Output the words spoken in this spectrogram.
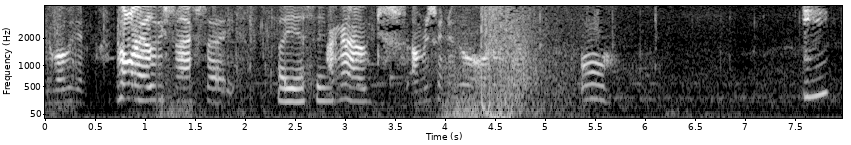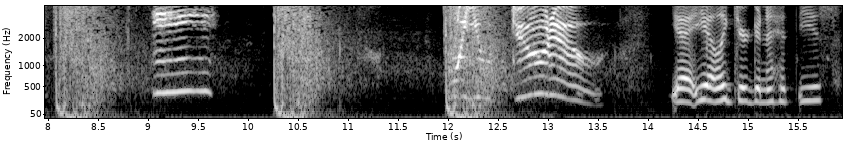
You're probably gonna, no, I lose max sight. Oh, yeah, same. I'm gonna just, I'm just gonna go all the way down. Ooh. E. E. Boy, you doo-doo. Yeah, yeah, like you're gonna hit these.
